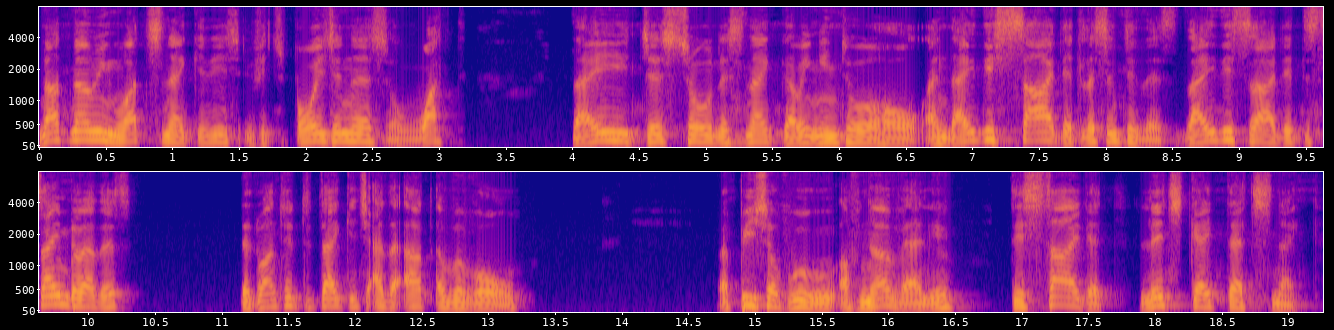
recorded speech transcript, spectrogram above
Not knowing what snake it is, if it's poisonous or what. They just saw the snake going into a hole and they decided, listen to this, they decided, the same brothers that wanted to take each other out of a wall, a piece of wool of no value, decided, let's get that snake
